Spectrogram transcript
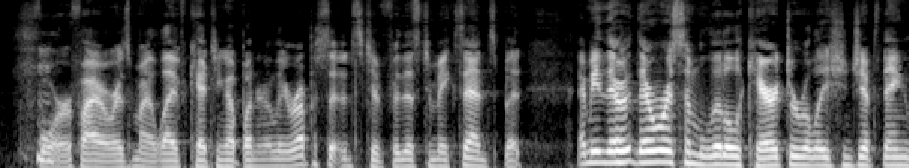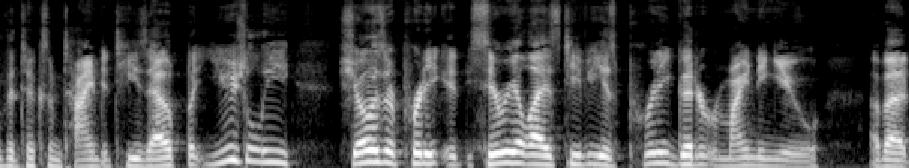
four or five hours of my life catching up on earlier episodes to, for this to make sense. But, I mean, there, there were some little character relationship things that took some time to tease out, but usually shows are pretty, serialized TV is pretty good at reminding you about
